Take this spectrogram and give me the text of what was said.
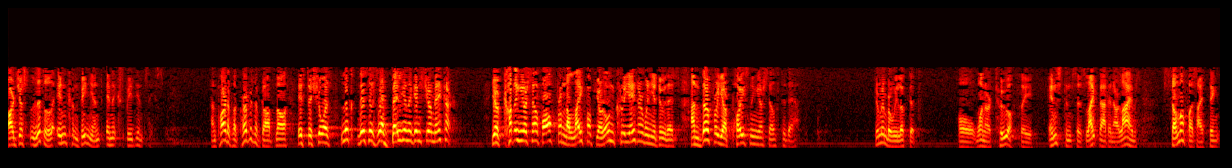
are just little inconvenient inexpediencies. And part of the purpose of God's law is to show us look, this is rebellion against your Maker. You're cutting yourself off from the life of your own Creator when you do this, and therefore you're poisoning yourself to death. Do you remember we looked at oh, one or two of the instances like that in our lives? Some of us, I think,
